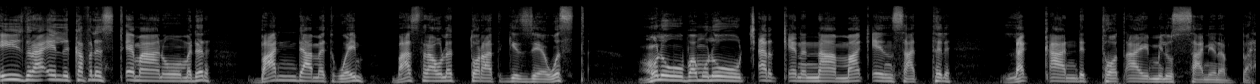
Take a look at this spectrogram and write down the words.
ኢዝራኤል ከፍልስጤማያኑ ምድር በአንድ ዓመት ወይም በአስራ ሁለት ወራት ጊዜ ውስጥ ሙሉ በሙሉ ጨርቄንና ማቄን ሳትል ለቃ እንድትወጣ የሚል ውሳኔ ነበር።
